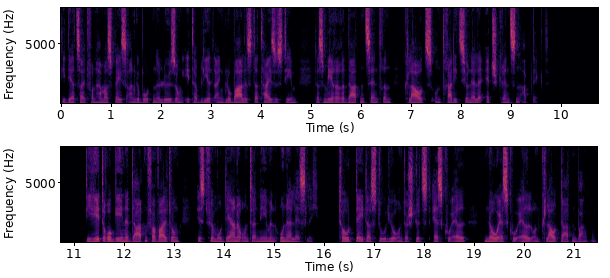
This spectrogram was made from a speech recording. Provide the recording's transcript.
Die derzeit von Hammerspace angebotene Lösung etabliert ein globales Dateisystem, das mehrere Datenzentren, Clouds und traditionelle Edge-Grenzen abdeckt. Die heterogene Datenverwaltung ist für moderne Unternehmen unerlässlich. Toad Data Studio unterstützt SQL, NoSQL und Cloud-Datenbanken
